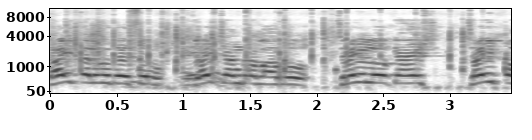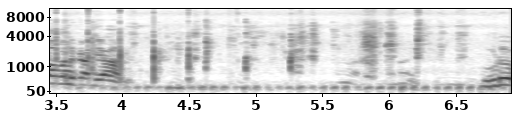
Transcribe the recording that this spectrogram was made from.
జై తెలుగుదేశం జై చంద్రబాబు జై లోకేష్ జై పవన్ కళ్యాణ్. ఇప్పుడు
